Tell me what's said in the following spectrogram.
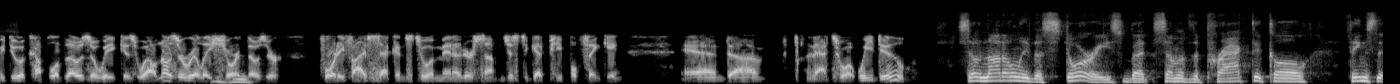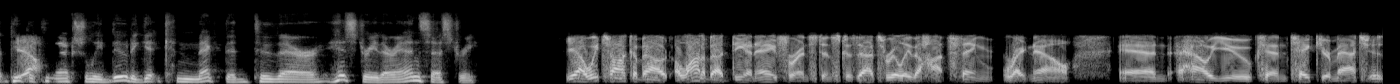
we do a couple of those a week as well. And those are really short. Mm-hmm. Those are 45 seconds to a minute or something just to get people thinking. And um, that's what we do. So, not only the stories, but some of the practical things that people yeah. can actually do to get connected to their history, their ancestry. Yeah, we talk about a lot about DNA, for instance, because that's really the hot thing right now, and how you can take your matches,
